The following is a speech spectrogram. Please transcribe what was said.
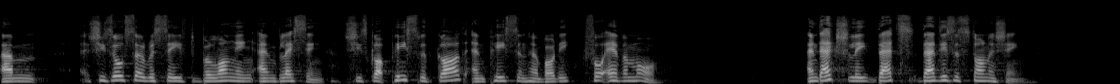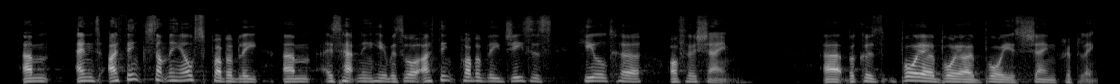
Um, she's also received belonging and blessing. She's got peace with God and peace in her body forevermore. And actually, that's, that is astonishing. Um, and I think something else probably um, is happening here as well. I think probably Jesus healed her of her shame. Uh, because boy, oh boy, oh boy, is shame crippling.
